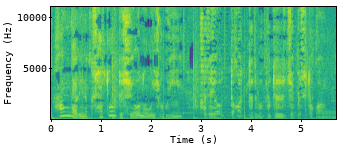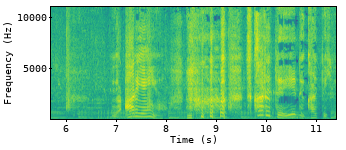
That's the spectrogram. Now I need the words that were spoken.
え。ハンガリーなんか砂糖と塩の多い食品風邪とか例えばポテトチップスとか。いやありえんよ。疲れて家で帰ってきて今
